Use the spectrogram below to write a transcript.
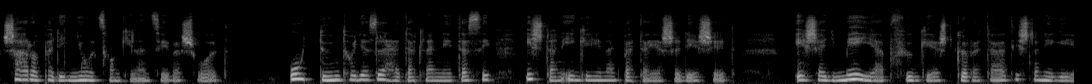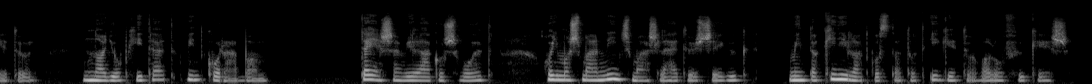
Sára pedig 89 éves volt. Úgy tűnt, hogy ez lehetetlenné teszi Isten igéjének beteljesedését, és egy mélyebb függést követelt Isten igéjétől, nagyobb hitet, mint korábban. Teljesen világos volt, hogy most már nincs más lehetőségük, mint a kinyilatkoztatott igétől való függés.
